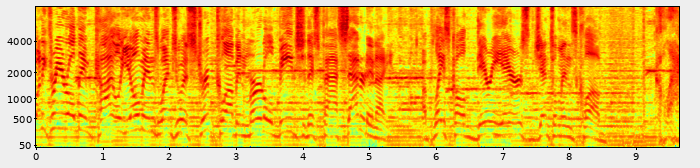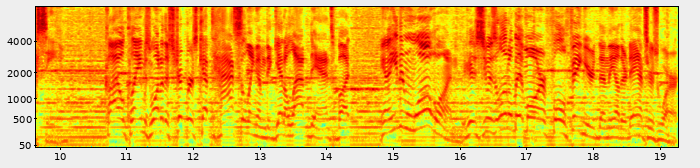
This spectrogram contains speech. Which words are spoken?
23 year old named Kyle Yeomans went to a strip club in Myrtle Beach this past Saturday night, a place called Derriere's Gentlemen's Club. Classy. Kyle claims one of the strippers kept hassling him to get a lap dance, but you know he didn't want one because she was a little bit more full figured than the other dancers were.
